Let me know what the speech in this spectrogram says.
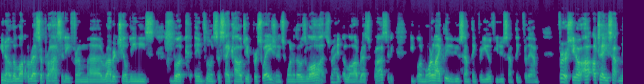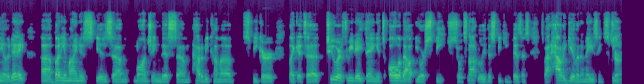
you know, the law of reciprocity from uh, Robert Cialdini's book, Influence the Psychology of Persuasion. It's one of those laws, right? The law of reciprocity. People are more likely to do something for you if you do something for them first. You know, I'll, I'll tell you something the other day uh, buddy of mine is is um, launching this um, how to become a speaker like it's a two or three day thing it's all about your speech so it's not really the speaking business it's about how to give an amazing speech sure.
